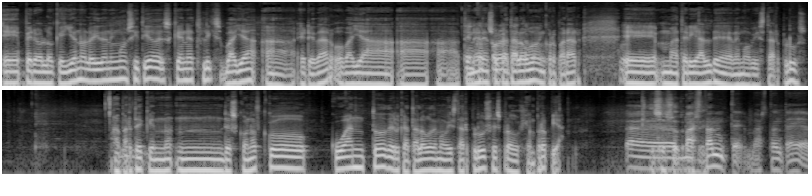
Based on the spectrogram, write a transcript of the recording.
Eh, pero lo que yo no he leído en ningún sitio es que Netflix vaya a heredar o vaya a, a tener en su catálogo, catálogo. incorporar eh, material de, de Movistar Plus. Aparte que no, mm, desconozco cuánto del catálogo de Movistar Plus es producción propia. Eh, Esa es bastante, bastante.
